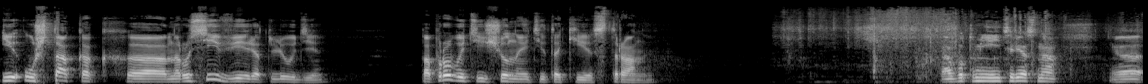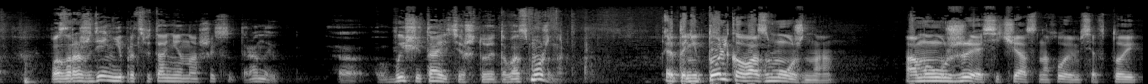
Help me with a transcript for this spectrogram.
И уж так, как э, на Руси верят люди, попробуйте еще найти такие страны. А вот мне интересно, э, возрождение и процветание нашей страны. Э, вы считаете, что это возможно? Это не только возможно, а мы уже сейчас находимся в той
